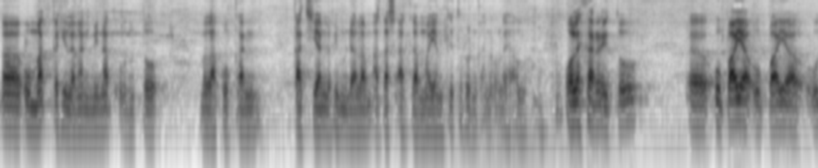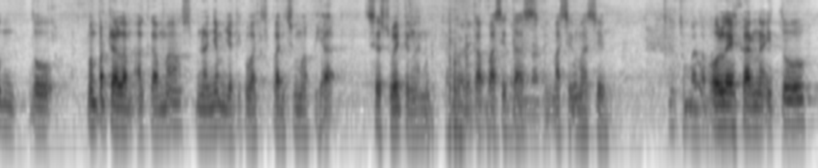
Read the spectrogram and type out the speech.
uh, umat kehilangan minat untuk melakukan kajian lebih mendalam atas agama yang diturunkan oleh Allah. Oleh karena itu upaya-upaya untuk memperdalam agama sebenarnya menjadi kewajiban semua pihak sesuai dengan kapasitas masing-masing. Oleh karena itu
